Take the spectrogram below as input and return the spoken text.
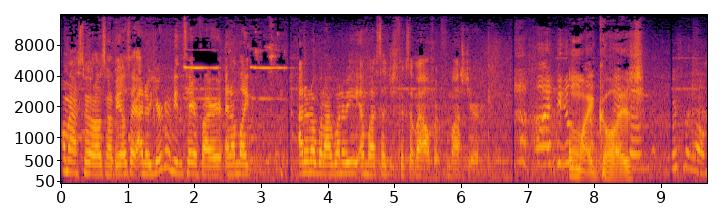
Mom asked me what I was gonna be. I was like, I know you're gonna be the Terrifier, and I'm like, I don't know what I want to be unless I just fix up my outfit from last year. Oh my gosh. Where's my mom?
